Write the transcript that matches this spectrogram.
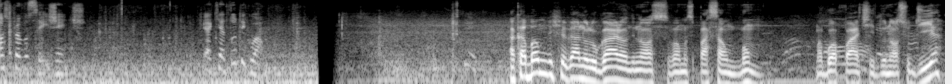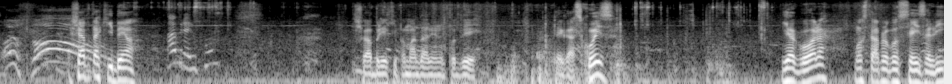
Mostro pra vocês, gente. Aqui é tudo igual. Acabamos de chegar no lugar onde nós vamos passar um bom, uma boa parte do nosso dia. A chave tá aqui bem, ó. Abre aí o fundo. Deixa eu abrir aqui pra Madalena poder pegar as coisas. E agora mostrar pra vocês ali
